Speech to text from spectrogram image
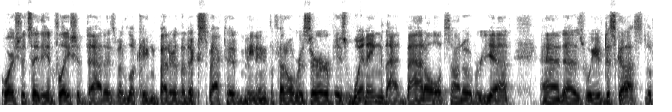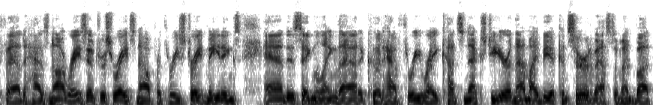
or I should say, the inflation data has been looking better than expected, meaning the Federal Reserve is winning that battle. It's not over yet, and as we've discussed, the Fed has not raised interest rates now for three straight meetings and is signaling that it could have three rate cuts next year. And that might be a conservative estimate. But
